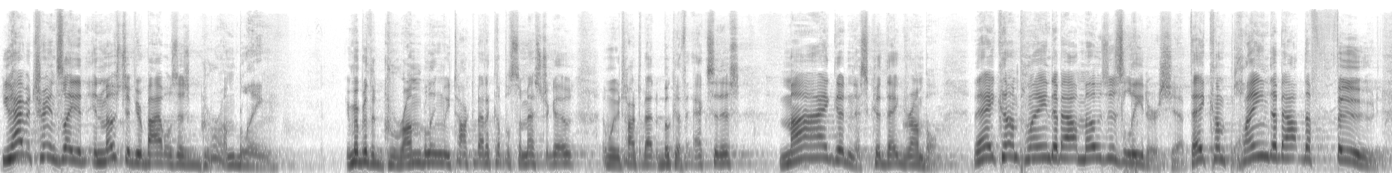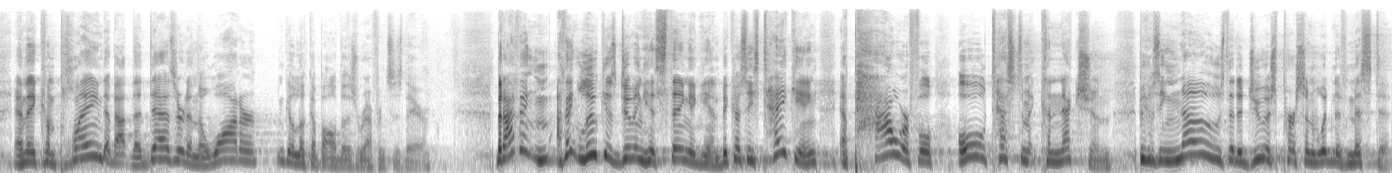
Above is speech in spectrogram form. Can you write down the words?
You have it translated in most of your Bibles as grumbling. You remember the grumbling we talked about a couple semesters ago when we talked about the book of Exodus? My goodness, could they grumble? They complained about Moses' leadership. They complained about the food, and they complained about the desert and the water. You can go look up all those references there. But I think, I think Luke is doing his thing again because he's taking a powerful Old Testament connection because he knows that a Jewish person wouldn't have missed it.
